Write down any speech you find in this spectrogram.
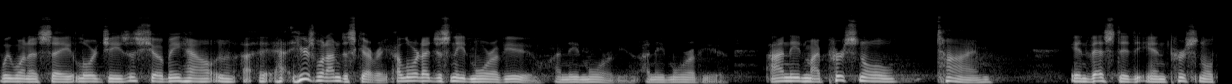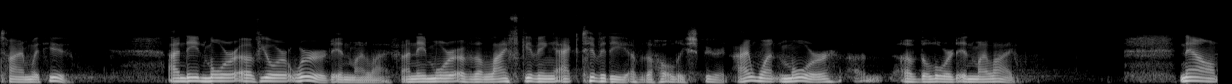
we want to say, Lord Jesus, show me how. Uh, here's what I'm discovering. Uh, Lord, I just need more of you. I need more of you. I need more of you. I need my personal time invested in personal time with you. I need more of your word in my life. I need more of the life giving activity of the Holy Spirit. I want more uh, of the Lord in my life. Now,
